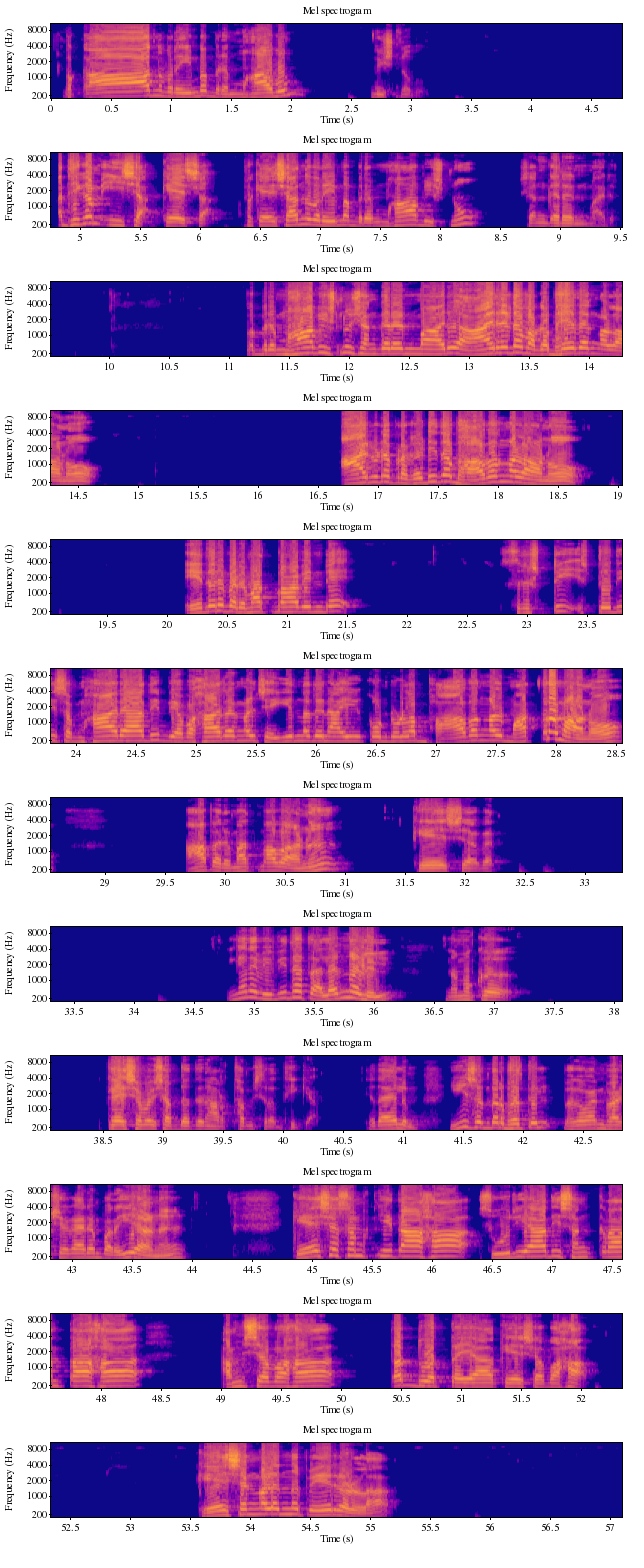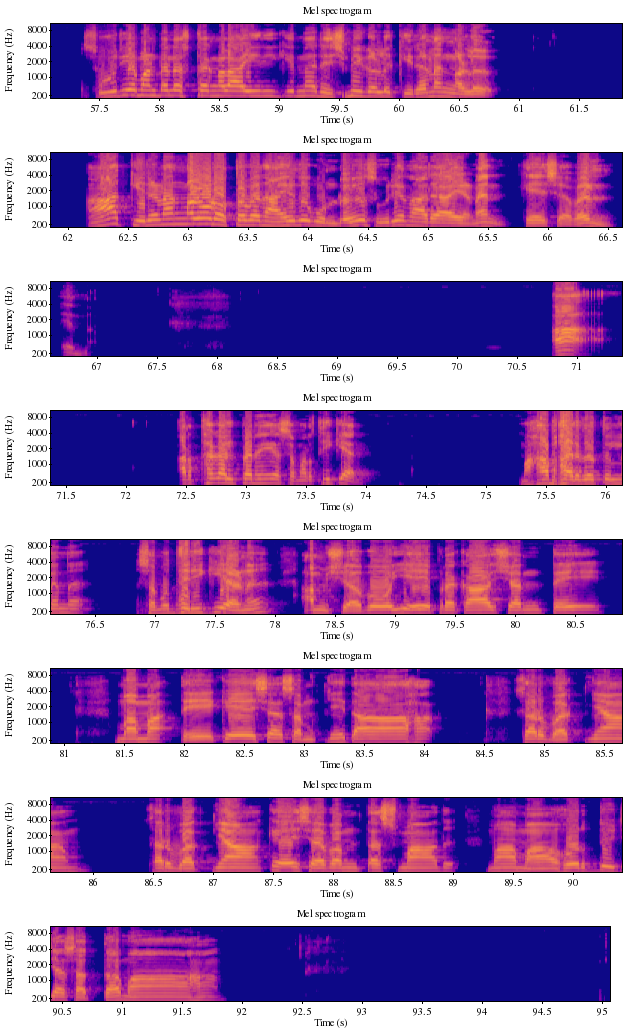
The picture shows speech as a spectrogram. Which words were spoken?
അപ്പൊ കാ എന്ന് പറയുമ്പോൾ ബ്രഹ്മാവും വിഷ്ണുവും. അധികം ഈശ കേശ. അപ്പൊ കേശ എന്ന് പറയുമ്പോൾ ബ്രഹ്മാ വിഷ്ണു ശങ്കരന്മാര്. അപ്പൊ ബ്രഹ്മാവിഷ്ണു ശങ്കരന്മാര് ആരുടെ വകഭേദങ്ങളാണോ? ആരുടെ പ്രകടിത ഭാവങ്ങളാണോ? ഏതൊരു പരമാത്മാവിന്റെ സൃഷ്ടി സ്തുതി സംഹാരാദി വ്യവഹാരങ്ങൾ ചെയ്യുന്നതിനായി കൊണ്ടുള്ള ഭാവങ്ങൾ മാത്രമാണോ? ആ പരമാത്മാവാണ് കേശവൻ. ഇങ്ങനെ വിവിധ തലങ്ങളിൽ നമുക്ക് കേശവ ശബ്ദത്തിന് അർത്ഥം ശ്രദ്ധിക്കാം. ഏതായാലും ഈ സന്ദർഭത്തിൽ ഭഗവാൻ ഭാഷ്യകാരൻ പറയുകയാണ് കേശസംജ്ഞിതാഹ സൂര്യാദിസംക്രാന്താഹ അംശവ തദ്വത്തയാ കേശവ കേശങ്ങളെന്ന് പേരുള്ള സൂര്യമണ്ഡലസ്ഥങ്ങളായിരിക്കുന്ന രശ്മികൾ കിരണങ്ങൾ ആ കിരണങ്ങളോടൊത്തവനായതുകൊണ്ട് സൂര്യനാരായണൻ കേശവൻ എന്ന്. ആ അർത്ഥകൽപ്പനയെ സമർത്ഥിക്കാൻ മഹാഭാരതത്തിൽ നിന്ന് സമുദ്ധരിക്കുകയാണ്. അംശവോ യേ പ്രകാശന്തെ. മമ തേ കേശ സംജ്ഞിതാഹ. സർവജ്ഞാം സർവജ്ഞാ കേശവം തസ്മാത് മാമാഹുർദ്വിജ സത്തമാഹ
